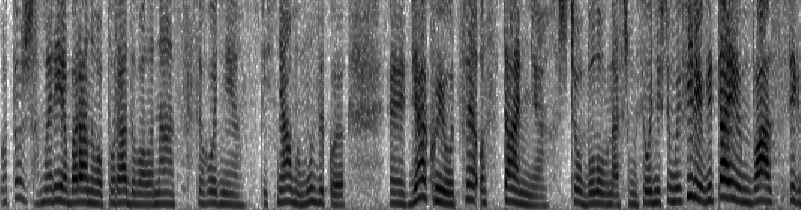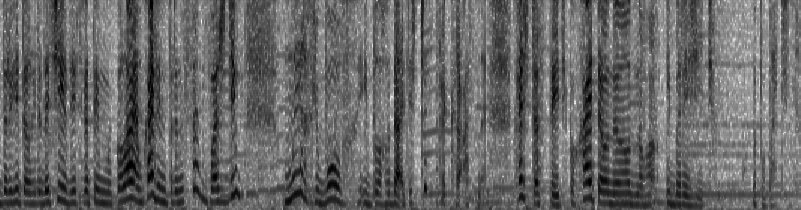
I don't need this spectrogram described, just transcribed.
Отож, Марія Баранова порадувала нас сьогодні піснями, музикою. Е, Дякую. Це останнє, що було в нашому сьогоднішньому ефірі. Вітаю вас, всіх дорогі телеглядачі, зі святим Миколаєм. Хай він принесе в ваш дім мир, любов і благодаті. Щось прекрасне. Хай щастить, кохайте один одного і бережіть. До побачення.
